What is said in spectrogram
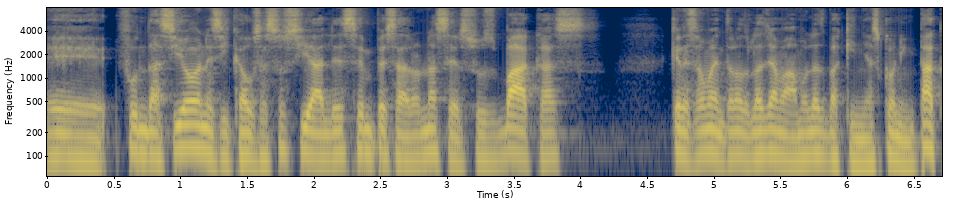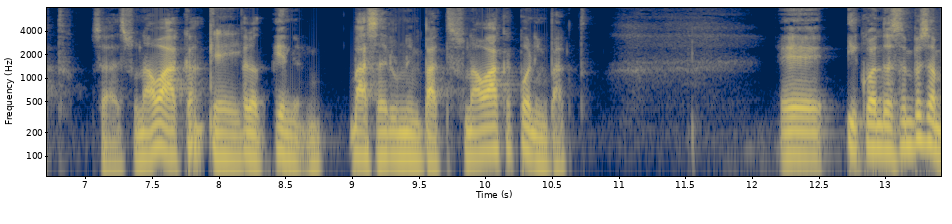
eh, fundaciones y causas sociales empezaron a hacer sus vacas, que en ese momento nosotros las llamábamos las vaquiñas con impacto. O sea, es una vaca, pero tiene, va a ser un impacto, es una vaca con impacto. Eh, y cuando esto empezó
